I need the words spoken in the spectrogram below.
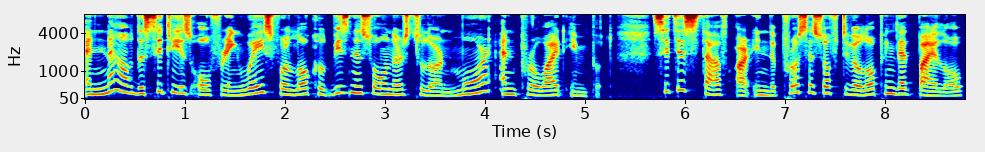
and now the city is offering ways for local business owners to learn more and provide input. City staff are in the process of developing that bylaw,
